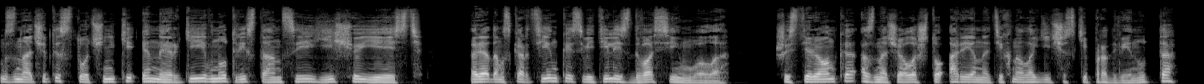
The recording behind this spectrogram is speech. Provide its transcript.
Значит, источники энергии внутри станции еще есть. Рядом с картинкой светились два символа. Шестеренка означала, что арена технологически продвинута,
